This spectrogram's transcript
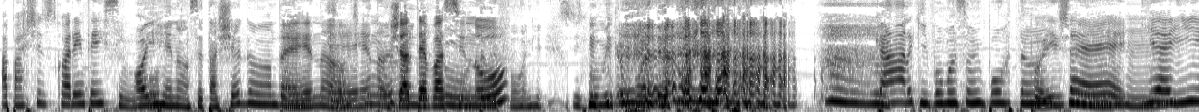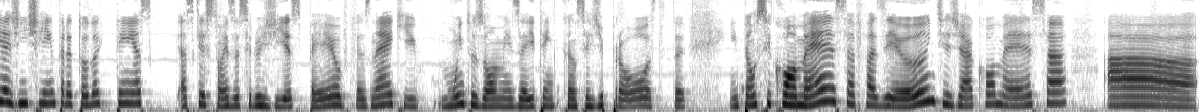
A partir dos 45. Olha aí, Renan, você tá chegando, hein? É, Renan. É, o Renan. Já até o vacinou? telefone, O microfone. Cara, que informação importante. Pois é. Uhum. E aí a gente entra toda. Tem as, as questões das cirurgias pélvicas, né? Que muitos homens aí têm câncer de próstata. Então, se começa a fazer antes, já começa a,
